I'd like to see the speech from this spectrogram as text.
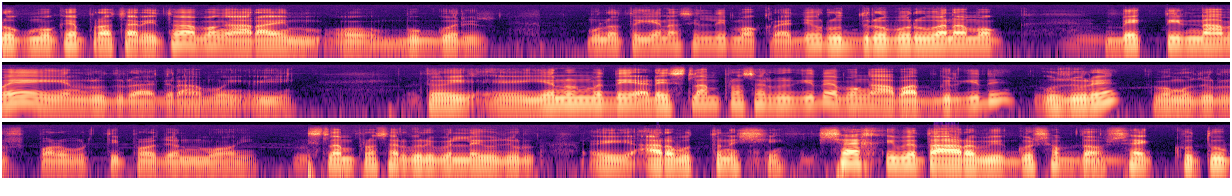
লোক মুখে প্রচারিত এবং আরাই বুকগরির। মূলত ইয়ান আছিল দি মকরাজ্য রুদ্র বড়ুয়া নামক ব্যক্তির নামে ইয়ান রুদ্রা গ্রাম ওই তো ইয়ানোর মধ্যে এটা ইসলাম প্রচার করি গিয়ে এবং আবাদ করি গিয়ে উজুরে এবং উজুর পরবর্তী প্রজন্ম হয়। ইসলাম প্রচার করি বললে উজুর এই আরব উত্তনেশি শেখ ইবে তা আরবি গো শব্দ শেখ কুতুব,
